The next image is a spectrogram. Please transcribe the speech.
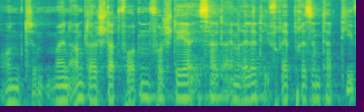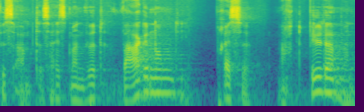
Und mein Amt als Stadtpfortenvorsteher ist halt ein relativ repräsentatives Amt. Das heißt, man wird wahrgenommen, die Presse macht Bilder, man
